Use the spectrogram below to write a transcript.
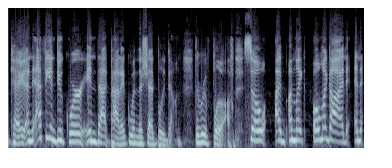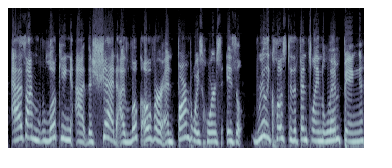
Okay. And Effie and Duke were in that paddock when the shed blew down, the roof blew off. So I, I'm like, oh my God. And as I'm looking at the shed, I look over and Farm Boy's horse is really close to the fence line limping.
